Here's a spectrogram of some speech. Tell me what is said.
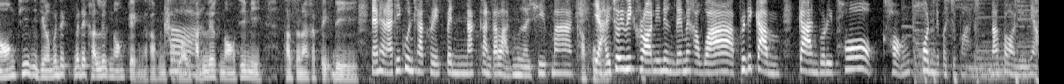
น้องที่จริงๆเราไม่ได้ไม่ได้คัดเลือกน้องเก่งนะครับคุณกบค่ะ เราคัดเลือกน้องที่มีทัศนคติดี ในฐานะที่คุณชาคริตเป็นนักการตลาดมืออาชีพมาก ครับผม อยากให้ช่วยวิเคราะห์นิดนึงได้ไหมคะว่า พฤติกรรมการบริโภคของคนในปัจจุบันณตอนนี้เนี่ย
